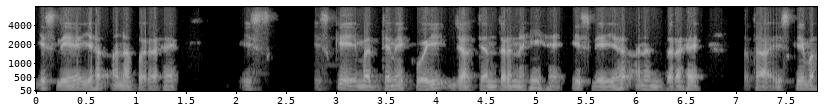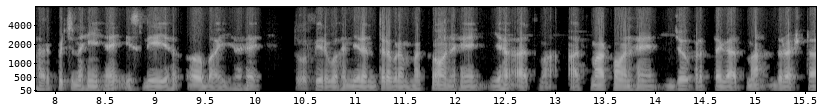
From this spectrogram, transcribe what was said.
इसलिए यह अनपर है। इस, इसके मध्य में कोई जात्यंतर नहीं है, इसलिए यह अनंतर है, तथा इसके बाहर कुछ नहीं है, इसलिए यह अबाह्य है। तो फिर वह निरंतर ब्रह्म कौन है? यह आत्मा। आत्मा कौन है? जो प्रत्यगात्मा दृष्टा,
